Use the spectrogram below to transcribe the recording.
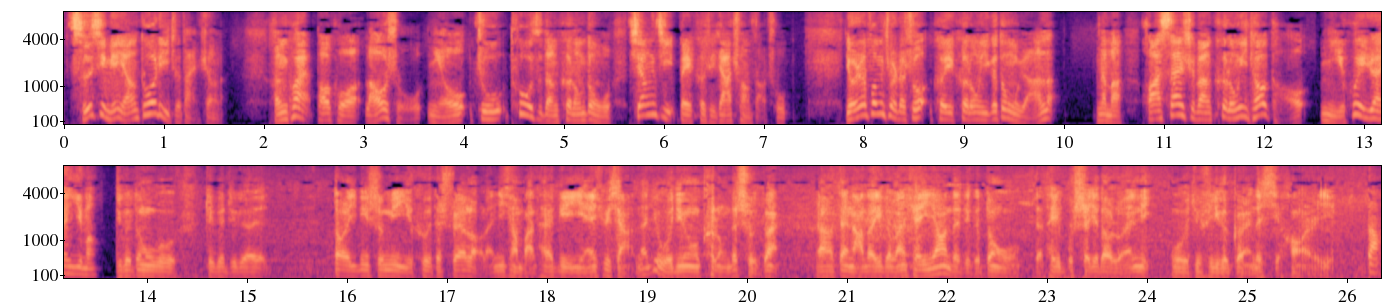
雌性绵羊多利就诞生了。很快，包括老鼠、牛、猪、兔子等克隆动物相继被科学家创造出。有人风趣地说，可以克隆一个动物园了。那么，花三十万克隆一条狗，你会愿意吗？这个动物，这个这个，到了一定寿命以后，它衰老了，你想把它给延续下，那就我就用克隆的手段，然后再拿到一个完全一样的这个动物，它又不涉及到伦理，我就是一个个人的喜好而已。的。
